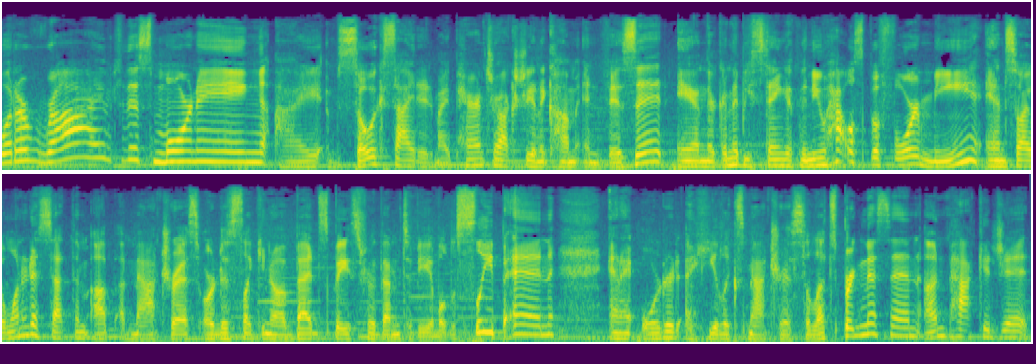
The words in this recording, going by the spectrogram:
what arrived this morning. I am so excited. My parents are actually gonna come and visit and they're gonna be staying at the new house before me. And so I wanted to set them up a mattress or just like, you know, a bed space for them to be able to sleep in. And I ordered a Helix mattress. So let's bring this in, unpackage it,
